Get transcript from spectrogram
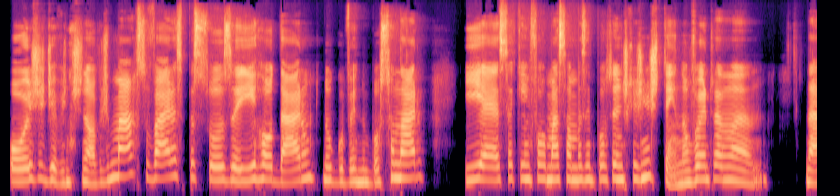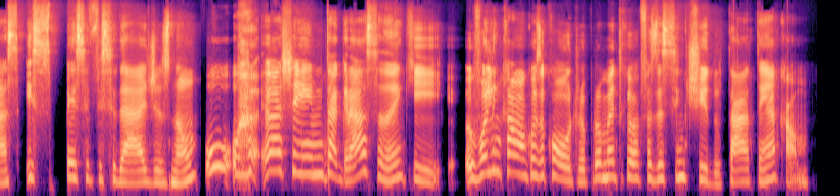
hoje, dia 29 de março, várias pessoas aí rodaram no governo Bolsonaro e é essa é a informação mais importante que a gente tem. Não vou entrar na, nas especificidades, não. O, eu achei muita graça, né? Que eu vou linkar uma coisa com a outra. Eu prometo que vai fazer sentido, tá? Tenha calma.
